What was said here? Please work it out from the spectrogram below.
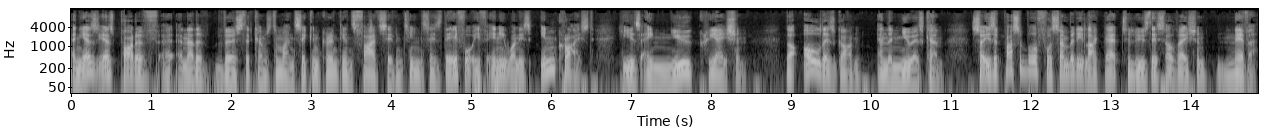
And here's, here's part of uh, another verse that comes to mind. 2 Corinthians 5.17 says, Therefore, if anyone is in Christ, he is a new creation. The old is gone and the new has come. So is it possible for somebody like that to lose their salvation? Never.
